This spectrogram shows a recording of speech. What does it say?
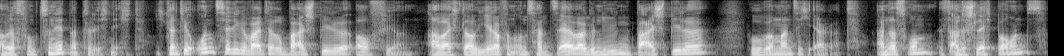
Aber das funktioniert natürlich nicht. Ich könnte hier unzählige weitere Beispiele aufführen. Aber ich glaube, jeder von uns hat selber genügend Beispiele, worüber man sich ärgert. Andersrum, ist alles schlecht bei uns?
